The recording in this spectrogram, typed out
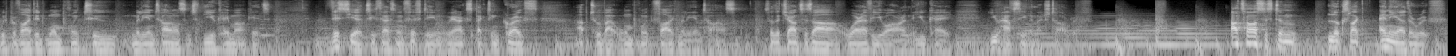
we provided 1.2 million tiles into the UK market. This year, 2015, we are expecting growth up to about 1.5 million tiles. So the chances are, wherever you are in the UK, you have seen a Metrotile roof. Our tile system looks like any other roof,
